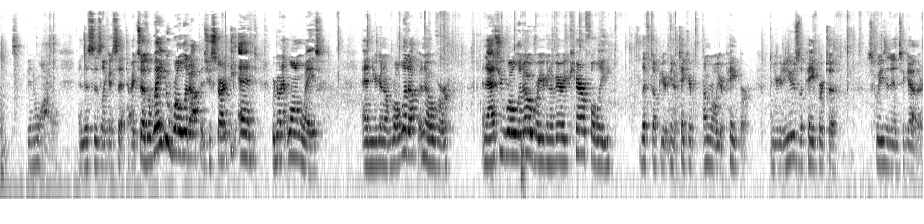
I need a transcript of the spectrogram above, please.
It's been a while. And this is, like I said, all right, so the way you roll it up is you start at the end. We're doing it long ways. And you're gonna roll it up and over. And as you roll it over, you're gonna very carefully lift up your, you know, take your, unroll your paper and you're going to use the paper to squeeze it in together.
